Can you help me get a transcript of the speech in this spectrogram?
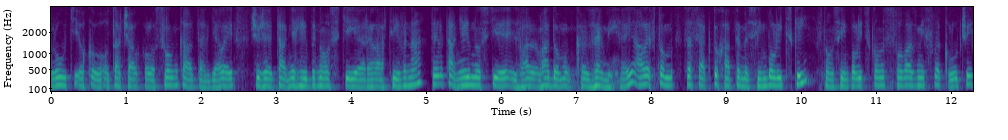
rúti okolo, otáča okolo Slnka a tak ďalej. Čiže tá nehybnosť je relatívna. Teda tá nehybnosť je vzhľadom k Zemi. Hej? Ale v tom, zase ak to chápeme symbolicky, v tom symbolickom slova zmysle kľúči,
